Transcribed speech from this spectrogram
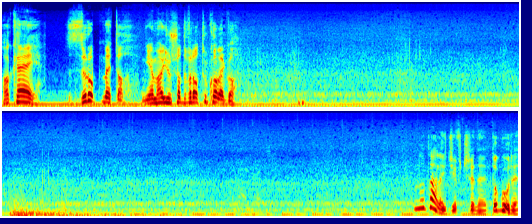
Okej, zróbmy to. Nie ma już odwrotu, kolego. No dalej, dziewczyny, do góry.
